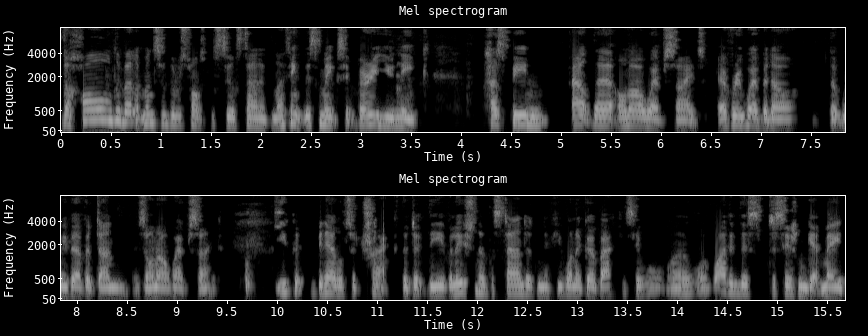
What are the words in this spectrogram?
the whole development of the responsible steel standard, and I think this makes it very unique, has been out there on our website. Every webinar that we've ever done is on our website. You could been able to track the, the evolution of the standard, and if you want to go back and say, well, why did this decision get made?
